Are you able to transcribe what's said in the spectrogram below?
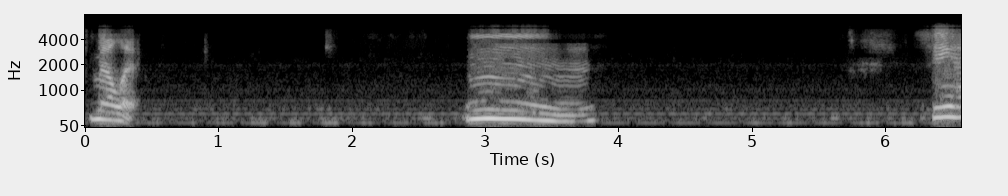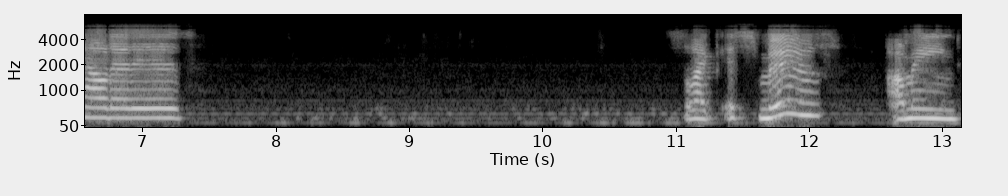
smell it. Mmm. See how that is? It's like it's smooth. I mean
